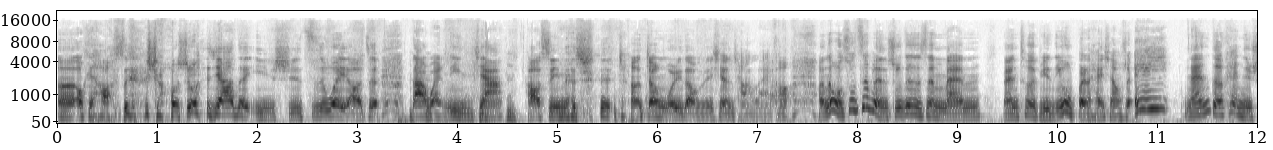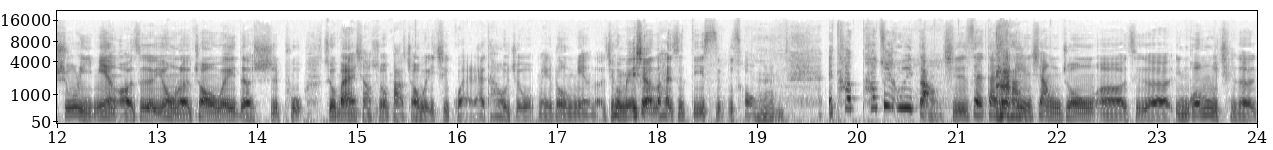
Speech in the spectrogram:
呃，OK，好，这个 小说家的饮食滋味啊，这大碗令家，好，所以呢 是张张国立到我们的现场来啊，啊，那我说这本书真的是蛮蛮特别的，因为我本来还想说，哎，难得看你的书里面啊，这个用了赵薇的食谱，所以我本来想说把赵薇一起拐来，他我就没露面了，结果没想到还是抵死不从。哎，他他最后一档，其实，在大家 印象中，呃，这个荧光幕前的。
